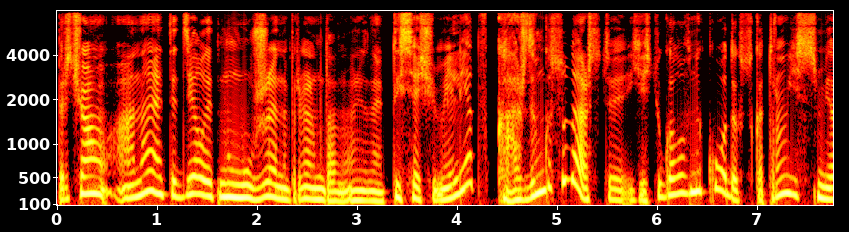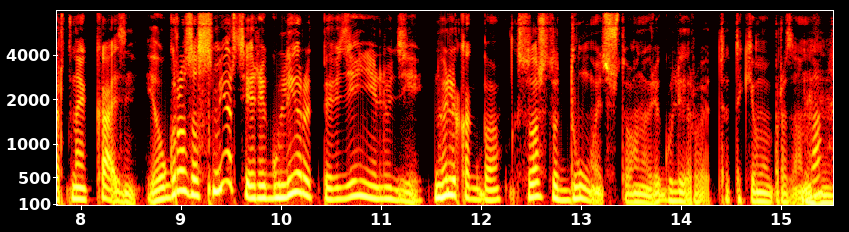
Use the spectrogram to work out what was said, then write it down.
Причем она это делает, ну, уже, например, да, ну, не знаю, тысячами лет. В каждом государстве есть уголовный кодекс, в котором есть смертная казнь. И угроза смерти регулирует поведение людей. Ну, или как бы государство думает, что оно регулирует таким образом, да. Мгм.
